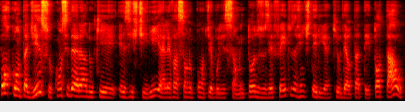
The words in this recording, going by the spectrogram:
Por conta disso, considerando que existiria elevação no ponto de ebulição em todos os efeitos, a gente teria que o ΔT total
